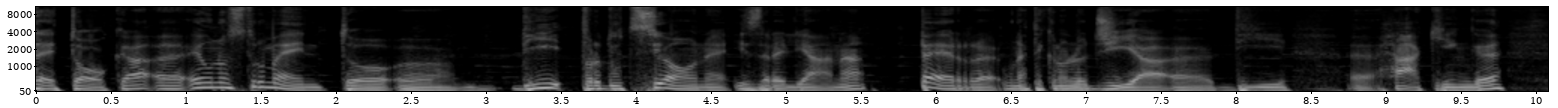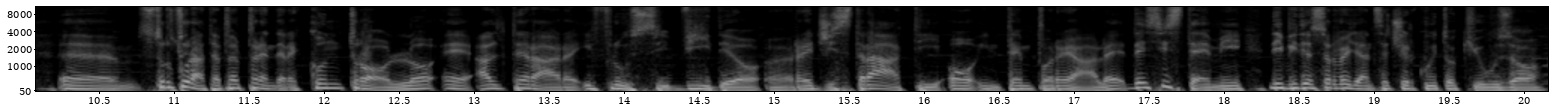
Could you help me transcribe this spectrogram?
Cos'è Toka? Eh, è uno strumento eh, di produzione israeliana per una tecnologia eh, di eh, hacking eh, strutturata per prendere controllo e alterare i flussi video eh, registrati o in tempo reale dei sistemi di videosorveglianza a circuito chiuso.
